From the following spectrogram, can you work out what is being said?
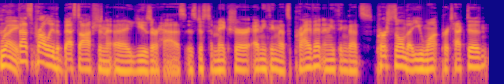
Right. Right. That's probably the best option a user has is just to make sure anything that's private, anything that's personal that you want protected,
